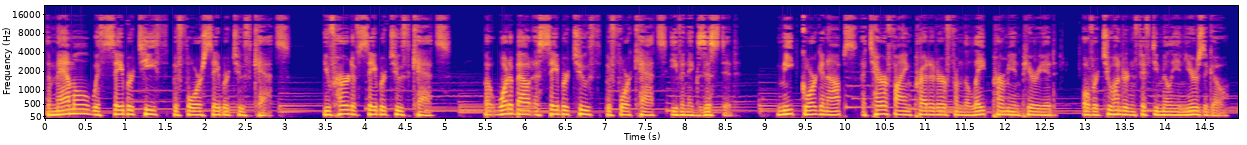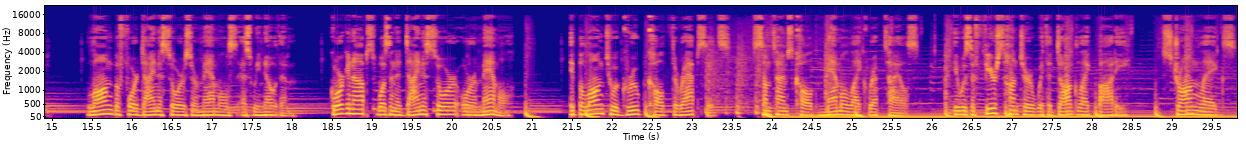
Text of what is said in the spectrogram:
the mammal with saber teeth before saber-toothed cats. You've heard of saber-toothed cats, but what about a saber tooth before cats even existed? Meet Gorgonops, a terrifying predator from the late Permian period, over 250 million years ago, long before dinosaurs or mammals as we know them. Gorgonops wasn't a dinosaur or a mammal. It belonged to a group called therapsids, sometimes called mammal-like reptiles. It was a fierce hunter with a dog-like body, strong legs,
